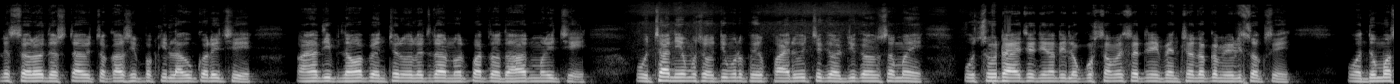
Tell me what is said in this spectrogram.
અને સરળ દસ્તાવેજ ચકાસણી પ્રક્રિયા લાગુ કરે છે. આનાથી નવા પેન્શન રજતા નોંધપાત્ર રાહત મળી છે. ઓછા નિયમો સૌથી મોટો ફાયદો છે કે અરજી કરવાનો સમય ઓછો થાય છે, જેનાથી લોકો સમયસર તેની પેન્શન રકમ મેળવી શકશે. વધુમાં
